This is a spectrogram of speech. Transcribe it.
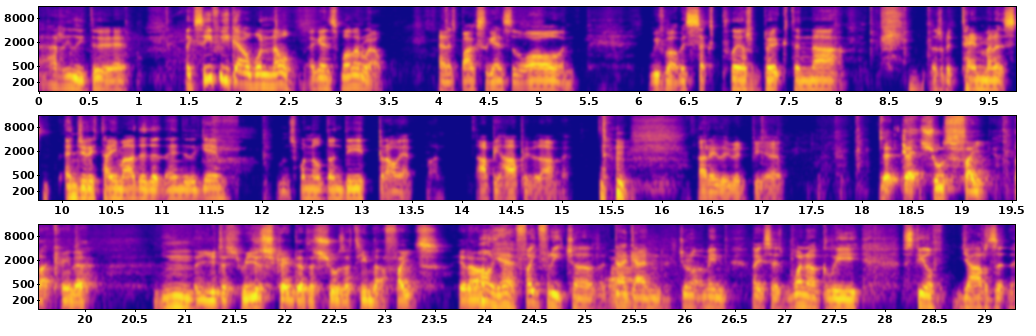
I, I really do. Eh? Like, see if we get a one 0 against Motherwell, and it's backs against the wall, and we've got about six players booked in that. There's about ten minutes injury time added at the end of the game. It's one 0 Dundee. Brilliant, man. I'd be happy with that, man. I really would be. Uh, That, that shows fight. That kind of. Mm. You just we described it as shows a team that fights. You know. Oh yeah, fight for each other, dig in. Do you know what I mean? Like it says, one ugly, steal yards at the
